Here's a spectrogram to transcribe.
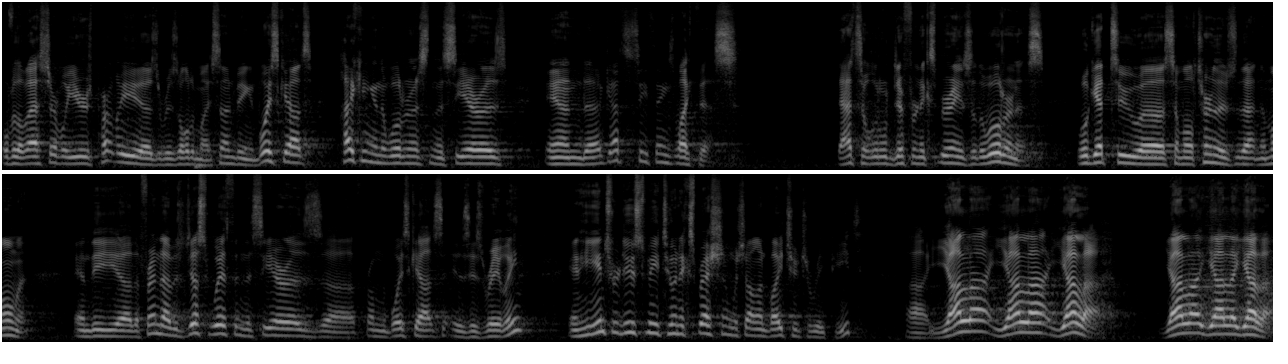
over the last several years, partly as a result of my son being in Boy Scouts, hiking in the wilderness in the Sierras, and uh, got to see things like this. That's a little different experience of the wilderness. We'll get to uh, some alternatives to that in a moment. And the, uh, the friend I was just with in the Sierras uh, from the Boy Scouts is Israeli. And he introduced me to an expression which I'll invite you to repeat uh, yalla, yalla, yalla. Yalla, yalla, yalla.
